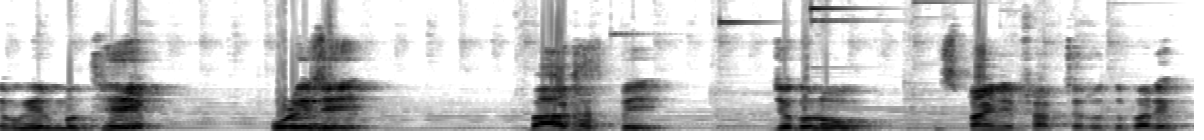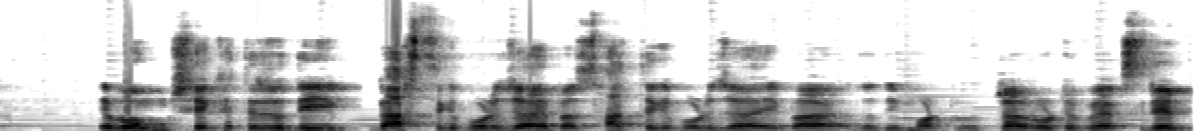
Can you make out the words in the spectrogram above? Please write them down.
এবং এর মধ্যে পড়ে যেয়ে বা আঘাত পেয়ে যে কোনো স্পাইনে ফ্র্যাকচার হতে পারে। এবং সেক্ষেত্রে যদি গাছ থেকে পড়ে যায় বা ছাদ থেকে পড়ে যায় বা যদি মোটর রোড অ্যাক্সিডেন্ট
